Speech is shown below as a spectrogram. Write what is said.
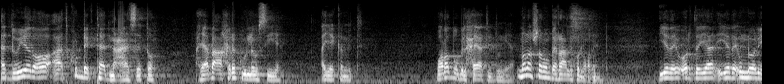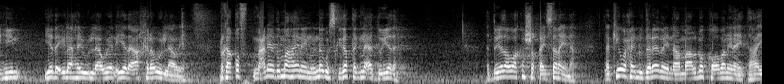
adduunyada oo aad ku dhegtaad macaansato waxyaabaha aakhiro ku ilowsiiya ayay ka mid. Tahy waraduu bilxayaati dunya. Noloshanunbay raalli ku noqdeen iyaday u ordayaan iyaday u nool yihiin iyada ilaahay u ilaaween iyada aakhira u ilaaween markaa qof macnaheedu maaha inaynu inagu iskaga tagna adduunyada. Adduunyada waa ka shaqaysanaynaa. Laakiin waxaynu dareemaynaa maalmo kooban inay tahay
